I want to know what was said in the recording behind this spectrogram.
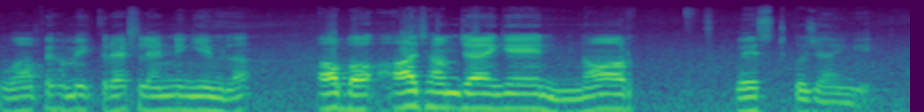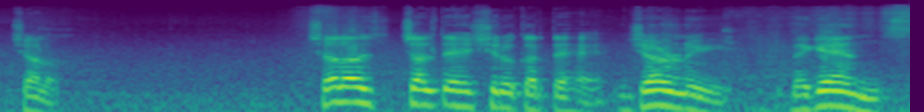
वहाँ पे हमें क्रैश लैंडिंग ये मिला। अब आज हम जाएँगे नॉर्थ वेस्ट को जाएँगे। चलो। चलो, चलते हैं, शुरू करते हैं। Journey begins.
